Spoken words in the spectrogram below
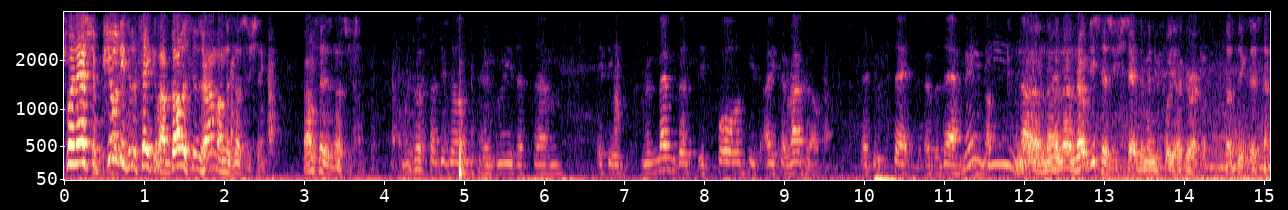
Shemona Esrei purely for the sake of Havdalah says Rambam is no such thing. Rambam says no such thing. Would Rav Sadigon agree that um, if he remembers before his Oika Raglo, that he said over there? Maybe. Not- No, no, no. Nobody says you should say them in before you have your Doesn't exist that.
